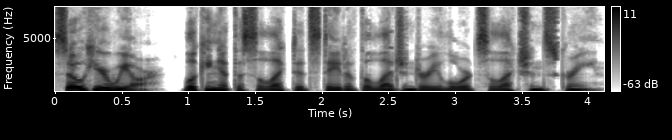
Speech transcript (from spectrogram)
So here we are, looking at the selected state of the legendary Lord selection screen.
